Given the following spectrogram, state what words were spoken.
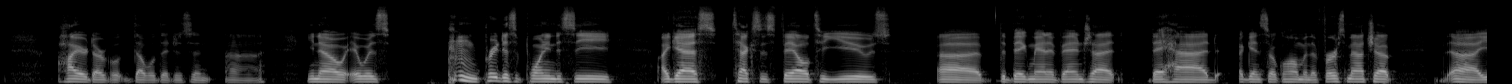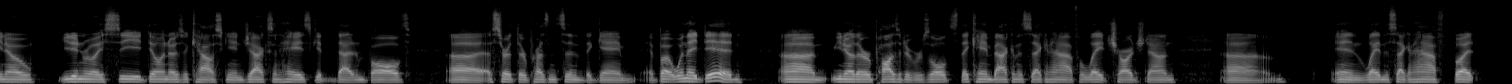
higher double double digits, and uh, you know it was pretty disappointing to see. I guess Texas fail to use uh, the big man advantage that they had against Oklahoma in the first matchup. Uh, you know, you didn't really see Dylan Osetkowski and Jaxson Hayes get that involved, uh, assert their presence into the game. But when they did, um, you know, there were positive results. They came back in the second half, a late charge down, um, late in the second half. But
